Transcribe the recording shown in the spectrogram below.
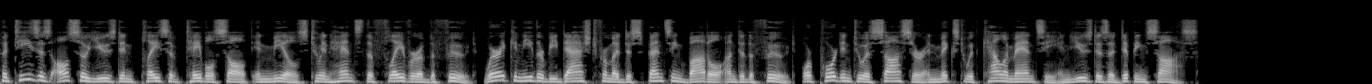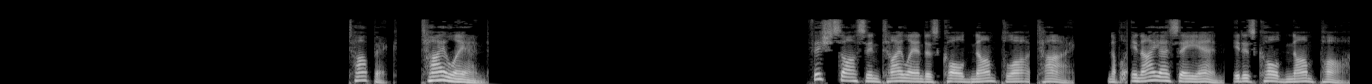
Patis is also used in place of table salt in meals to enhance the flavor of the food, where it can either be dashed from a dispensing bottle onto the food, or poured into a saucer and mixed with calamansi and used as a dipping sauce. Thailand Fish sauce in Thailand is called nam pla Thai. In ISAN, it is called nam pa.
